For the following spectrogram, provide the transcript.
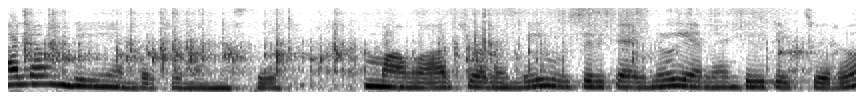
హలో అండి అందరికీ నమస్తే. మా వారు చూడండి ఉసిరికాయలు ఎలాంటివి తెచ్చారో?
